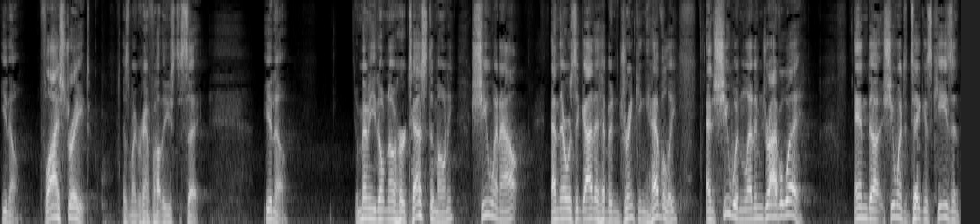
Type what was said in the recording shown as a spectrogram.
You know, fly straight, as my grandfather used to say. You know, Remember, you don't know her testimony. She went out and there was a guy that had been drinking heavily and she wouldn't let him drive away. And uh, she went to take his keys and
